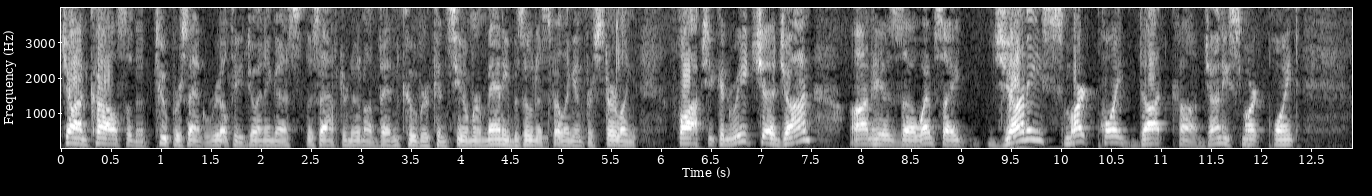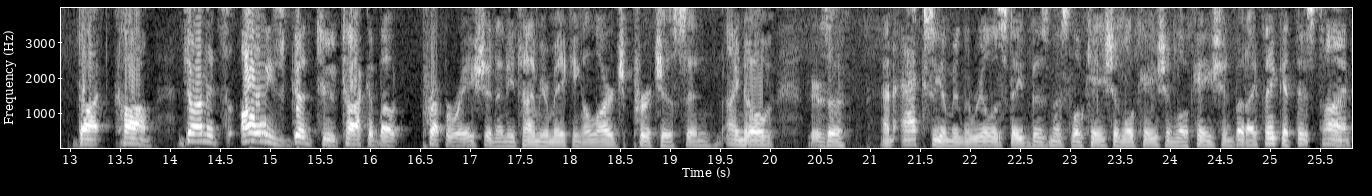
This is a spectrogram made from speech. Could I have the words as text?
John Carlson of 2% Realty joining us this afternoon on Vancouver Consumer. Manny Bazunas filling in for Sterling Fox. You can reach uh, John on his uh, website, johnnysmartpoint.com. johnnysmartpoint.com. John, it's always good to talk about preparation anytime you're making a large purchase. And I know there's a an axiom in the real estate business location, location, location. But I think at this time,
